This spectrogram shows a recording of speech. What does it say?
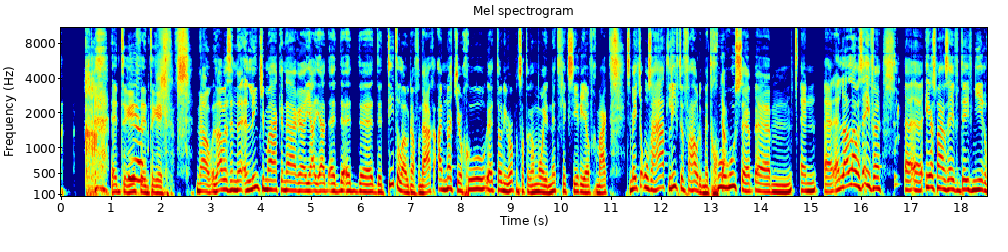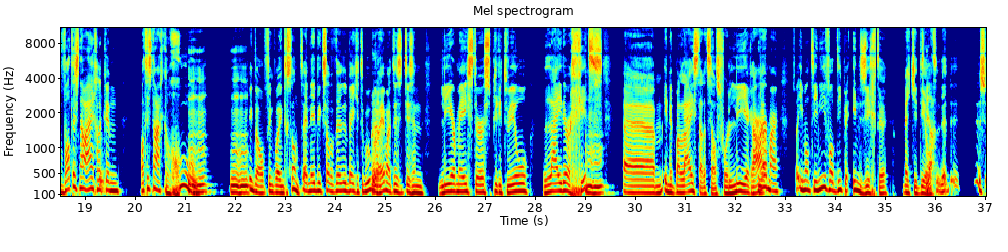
En terecht, en terecht. Nou, laten we eens een, eh, een linkje maken naar eh, ja, ja, de, de, de, de titel ook naar vandaag. I'm Not Your Guru. Eh, Tony Robbins had er een mooie Netflix-serie over gemaakt. Het is een beetje onze haat-liefde verhouding met goeroes. Eh, ehm, en eh, en la- laten we eens even, eh, eh, eerst maar eens even definiëren. Wat is nou eigenlijk een, wat is nou eigenlijk een goeroe? Mhm. Mhm. Vind ik wel, vind ik wel interessant. En ik zat het een beetje te googlen, Ja. hè, maar het is, het is een leermeester, spiritueel leider, gids. Mhm. Ehm, in het Maleis staat het zelfs voor leraar, Ja. maar het is wel iemand die in ieder geval diepe inzichten met je deelt. Ja. De- de-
